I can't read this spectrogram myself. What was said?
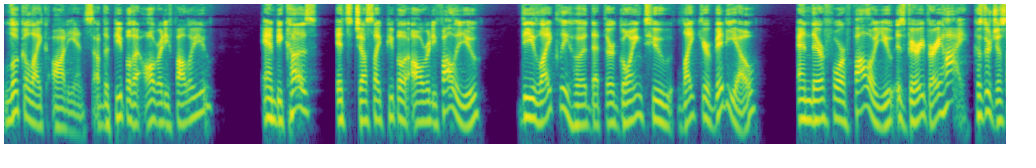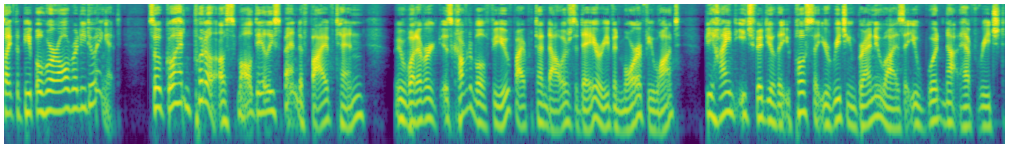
lookalike audience of the people that already follow you. And because it's just like people that already follow you, the likelihood that they're going to like your video and therefore follow you is very, very high because they're just like the people who are already doing it. So go ahead and put a, a small daily spend of five, 10, whatever is comfortable for you, five or ten dollars a day, or even more if you want, behind each video that you post that you're reaching brand new eyes that you would not have reached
